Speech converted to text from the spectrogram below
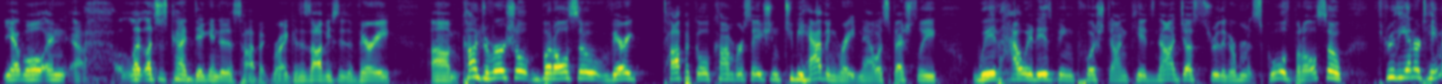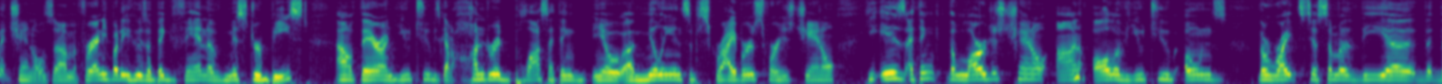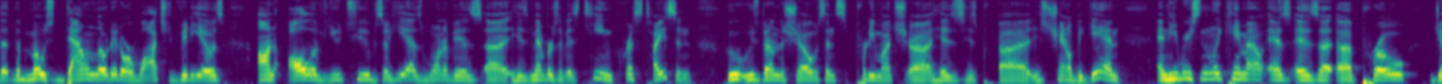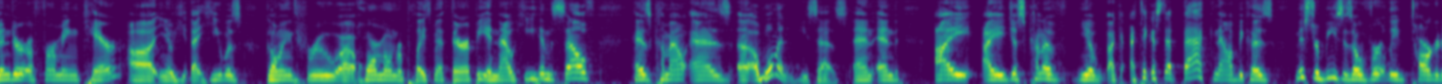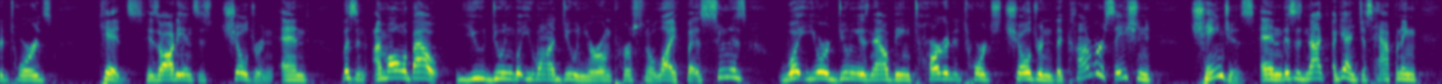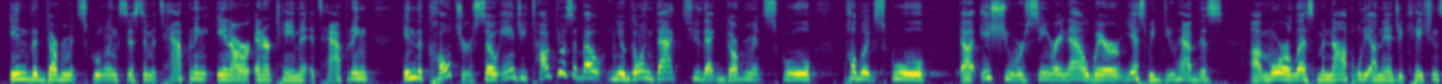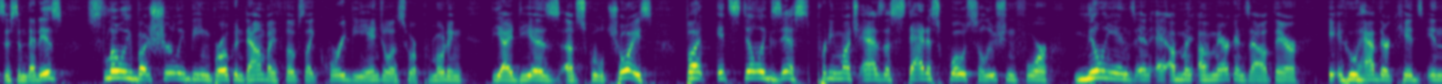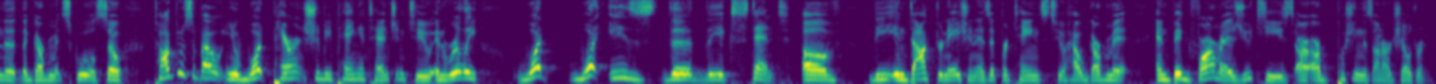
Yeah, well, and uh, let, us just kind of dig into this topic, right? Because this obviously a very um, controversial, but also very topical conversation to be having right now, especially with how it is being pushed on kids, not just through the government schools, but also through the entertainment channels. Um, for anybody who's a big fan of Mr. Beast out there on YouTube, he's got a hundred plus, I think, you know, a million subscribers for his channel. He is, I think, the largest channel on all of YouTube, owns the rights to some of the, uh, the, the the most downloaded or watched videos on all of YouTube. So he has one of his uh, his members of his team, Chris Tyson, who who's been on the show since pretty much uh, his his uh, his channel began, and he recently came out as as a, a pro gender affirming care. Uh, you know he, that he was going through uh, hormone replacement therapy, and now he himself has come out as a, a woman. He says, and and I I just kind of you know I, I take a step back now because Mr. Beast is overtly targeted towards kids. His audience is children. And listen, I'm all about you doing what you want to do in your own personal life. But as soon as what you're doing is now being targeted towards children, the conversation changes. And this is not, again, just happening in the government schooling system. It's happening in our entertainment. It's happening in the culture. So Angie, talk to us about, you know, going back to that government school, public school, uh, issue we're seeing right now where, yes, we do have this uh, more or less monopoly on the education system that is slowly but surely being broken down by folks like Corey DeAngelis who are promoting the ideas of school choice, but it still exists pretty much as a status quo solution for millions of Americans out there who have their kids in the, the government schools. So talk to us about, you know, what parents should be paying attention to and really what, what is the, the extent of the indoctrination as it pertains to how government and big pharma, as you teased, are, are pushing this on our children.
